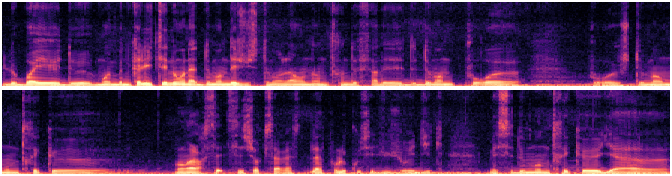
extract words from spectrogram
le bois est de moins bonne qualité. Nous, on a demandé justement là, on est en train de faire des, des demandes pour, euh, pour justement montrer que. Bon, alors c'est sûr que ça reste là pour le coup, c'est du juridique, mais c'est de montrer qu'il y a,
